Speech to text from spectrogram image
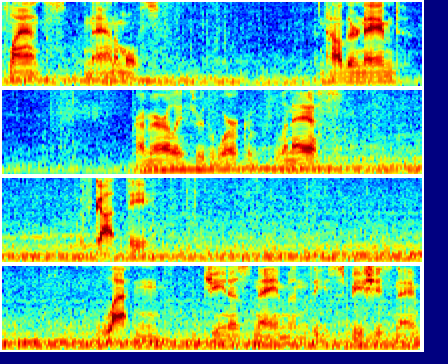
plants and animals and how they're named primarily through the work of Linnaeus. We've got the Latin genus name and the species name.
